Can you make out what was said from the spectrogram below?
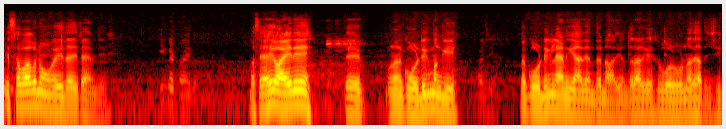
ਇਹ ਸਵਾ ਕੁ ਨੌ ਵਜੇ ਦਾ ਟਾਈਮ ਜੀ। ਬਸ ਇਹੋ ਆਏ ਨੇ ਤੇ ਉਹਨਾਂ ਨੇ ਕੋਲਡ ਡਰਿੰਕ ਮੰਗੀ। ਮੈਂ ਕੋਲਡ ਡਰਿੰਕ ਲੈਣ ਗਿਆ ਦੇ ਅੰਦਰ ਨਾਲ ਹੀ ਅੰਦਰ ਆ ਗਏ ਰਿਵੋਲਵਰ ਉਹਨਾਂ ਦੇ ਹੱਥ 'ਚ ਸੀ।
